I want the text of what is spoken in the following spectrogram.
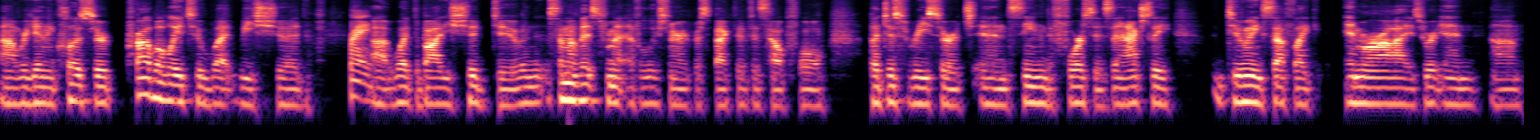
Uh, we're getting closer, probably to what we should, right uh, what the body should do, and some of it's from an evolutionary perspective is helpful. But just research and seeing the forces and actually doing stuff like MRIs. We're in um,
